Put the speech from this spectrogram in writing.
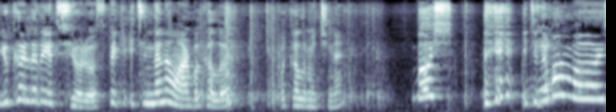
yukarılara yetişiyoruz. Peki içinde ne var bakalım? Bakalım içine. Boş. İçi de bomboş.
